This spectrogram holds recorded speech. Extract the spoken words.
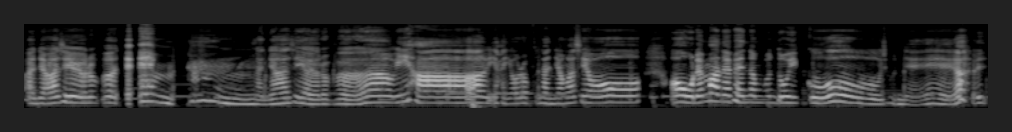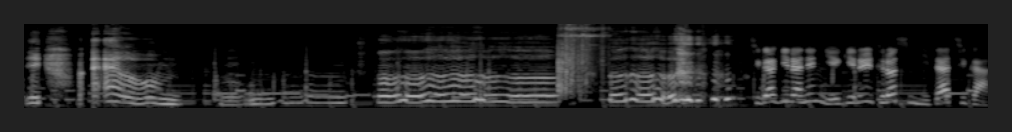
안녕하세요 여러분. 에헴. 안녕하세요 여러분 위하 위하 여러분 안녕하세요 어 오랜만에 뵙는 분도 있고 좋네. 지각이라는 얘기를 들었습니다. 지각.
